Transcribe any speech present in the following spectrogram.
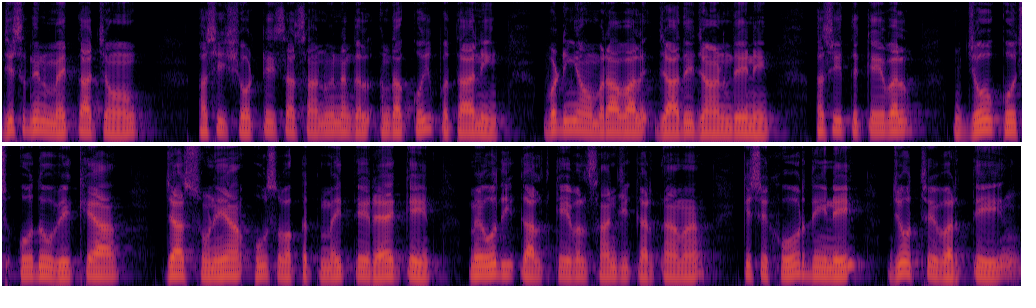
ਜਿਸ ਦਿਨ ਮਹਿਤਾ ਚੌਂਕ, ਅਸੀਂ ਛੋਟੇ ਸਾ, ਸਾਨੂੰ ਇਹਨਾਂ ਗੱਲਾਂ ਦਾ ਕੋਈ ਪਤਾ ਨਹੀਂ, ਵੱਡੀਆਂ ਉਮਰਾਂ ਵਾਲੇ ਜਿਆਦੇ ਜਾਣਦੇ ਨੇ, ਅਸੀਂ ਤੇ ਕੇਵਲ ਜੋ ਕੁਝ ਉਦੋਂ ਵੇਖਿਆ ਜਾਂ ਸੁਣਿਆ, ਉਸ ਵਕਤ ਮਹਿਤੇ ਰਹਿ ਕੇ ਮੈਂ ਉਹਦੀ ਗੱਲ ਕੇਵਲ ਸਾਂਝੀ ਕਰਦਾ ਵਾਂ, ਕਿਸੇ ਹੋਰ ਦੀ ਨੇ ਜੋ ਉੱਥੇ ਵਰਤੇ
